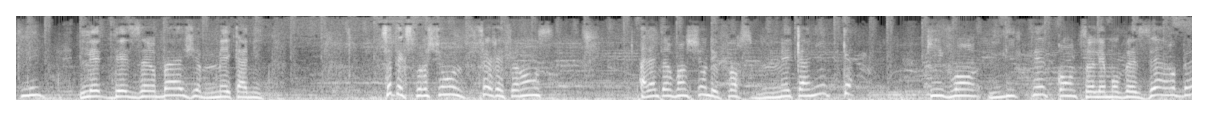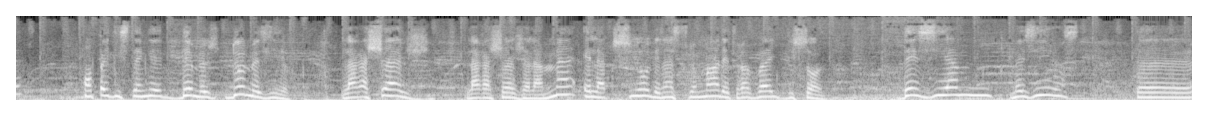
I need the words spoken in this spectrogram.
technique, le désherbage mécanique. Cette expression fait référence à l'intervention des forces mécaniques qui vont lutter contre les mauvaises herbes. On peut distinguer deux, mes- deux mesures. L'arrachage, l'arrachage à la main et l'action des instruments de travail du sol. Deuxième mesure, euh,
